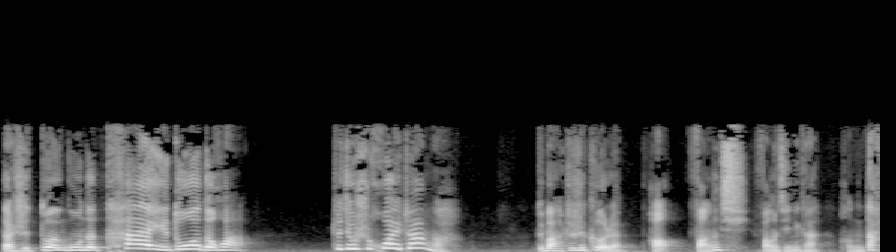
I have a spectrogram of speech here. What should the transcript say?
但是断供的太多的话，这就是坏账啊，对吧？这是个人好房企，房企你看恒大，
